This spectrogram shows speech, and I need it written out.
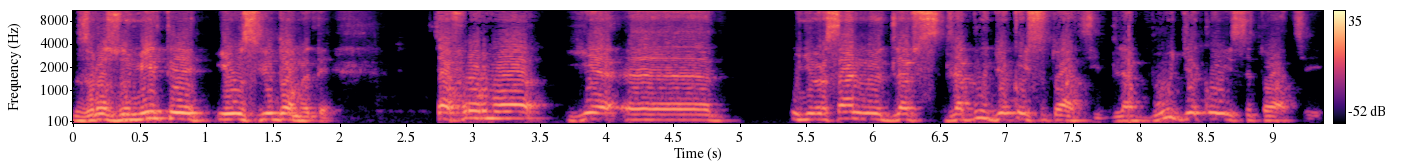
зрозуміти і усвідомити. Ця формула є е, універсальною для, для будь-якої ситуації. Для будь-якої ситуації.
